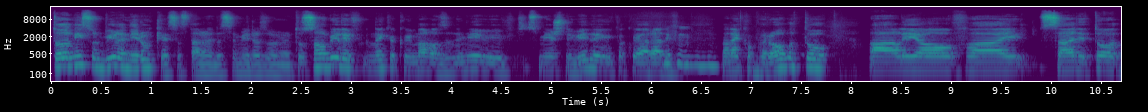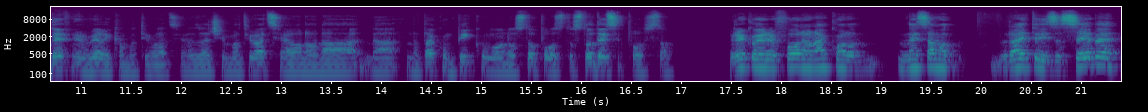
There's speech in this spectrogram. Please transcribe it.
to nisu bile ni ruke sastavljene da se mi razumijemo. To su samo bili nekakvi malo zanimljivi, smiješni videi kako ja radim na nekom robotu, ali ovaj, sad je to definitivno velika motivacija. Znači motivacija ono, na, na, na takvom piku ono 100%, 110%. Rekao je Refora onako ono, ne samo radite i za sebe,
